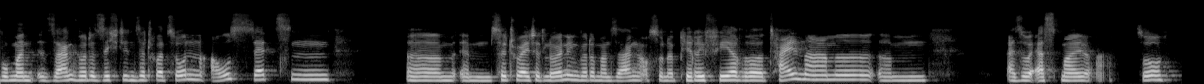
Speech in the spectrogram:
wo man sagen würde, sich den Situationen aussetzen. Ähm, Im Situated Learning würde man sagen, auch so eine periphere Teilnahme. Ähm, also erstmal so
